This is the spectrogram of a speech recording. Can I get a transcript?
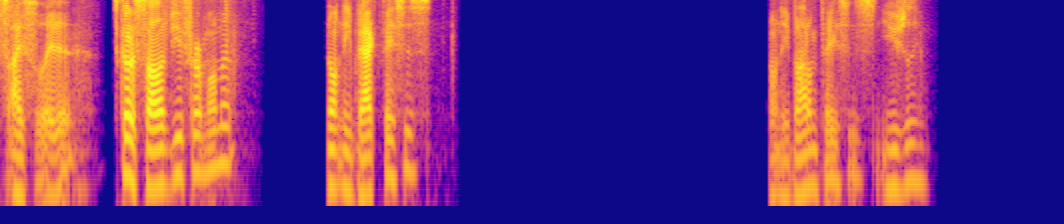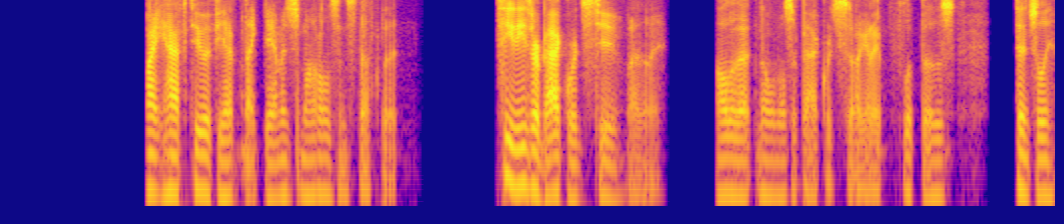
Let's isolate it. Let's go to solid view for a moment. Don't need back faces. Don't need bottom faces, usually. Might have to if you have like damaged models and stuff, but see these are backwards too, by the way. All of that normals are backwards, so I gotta flip those potentially.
